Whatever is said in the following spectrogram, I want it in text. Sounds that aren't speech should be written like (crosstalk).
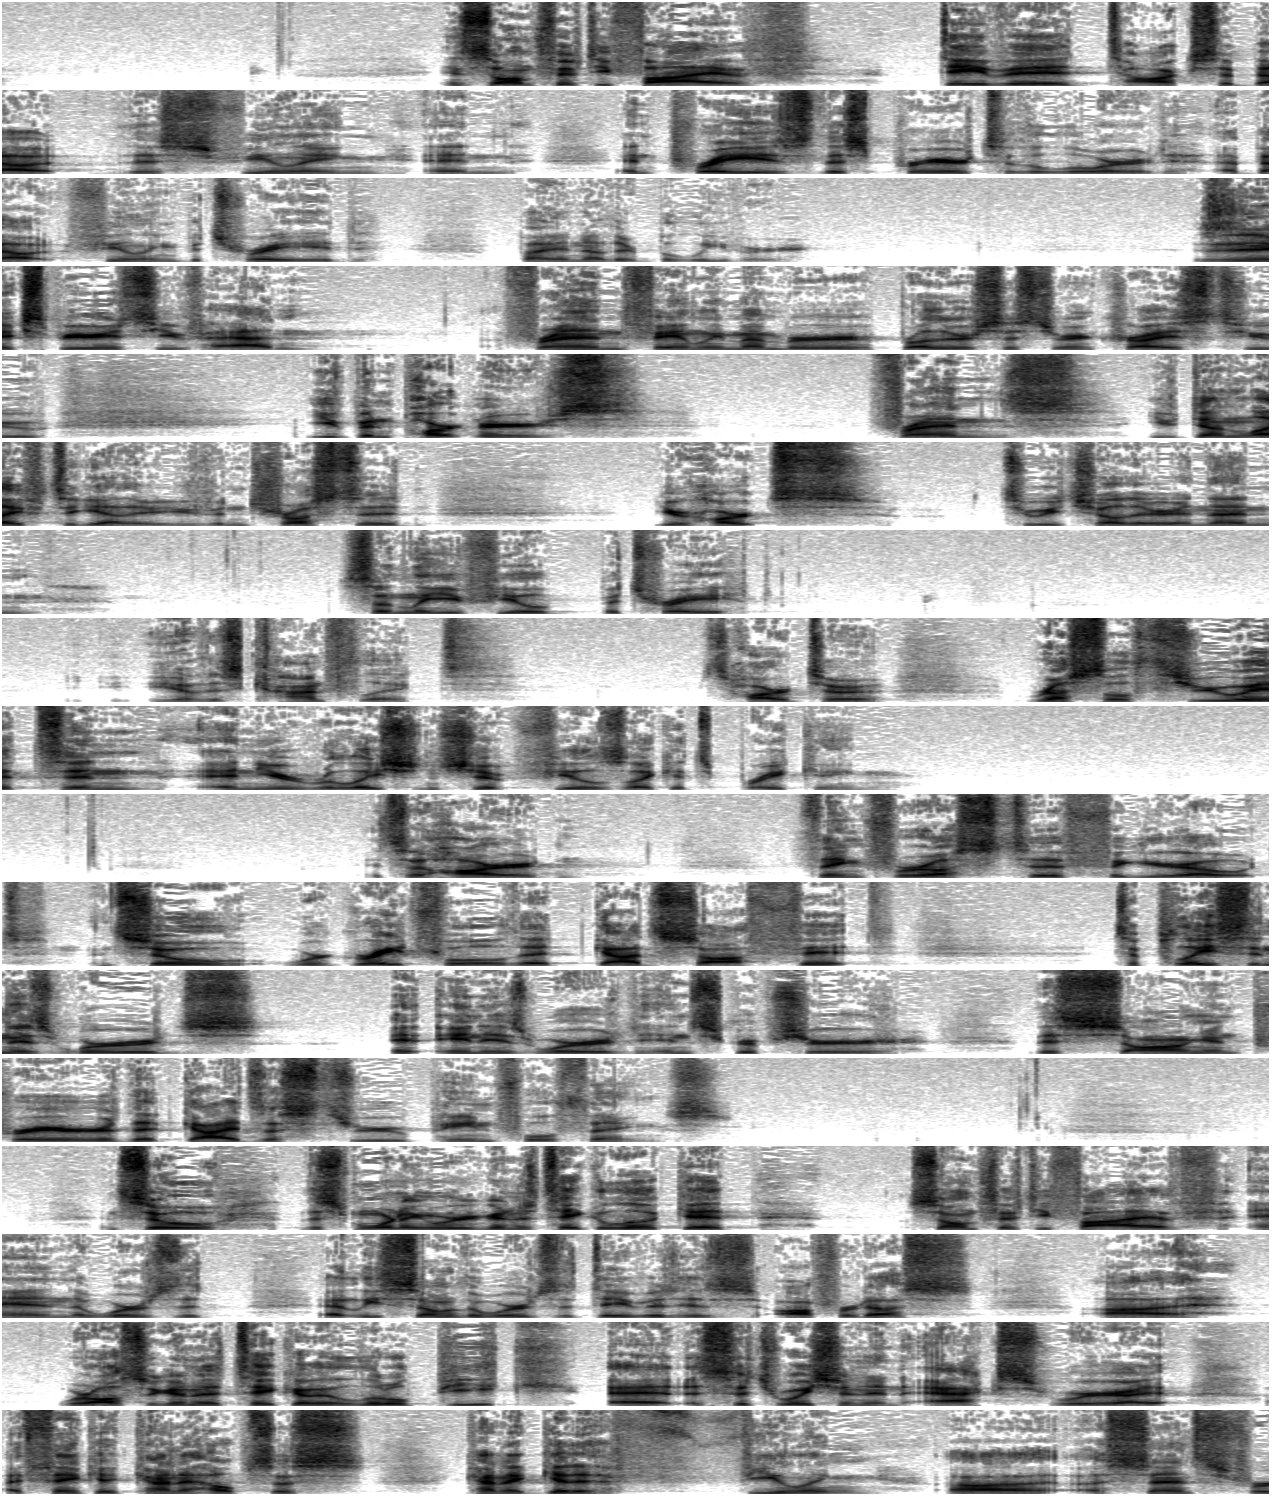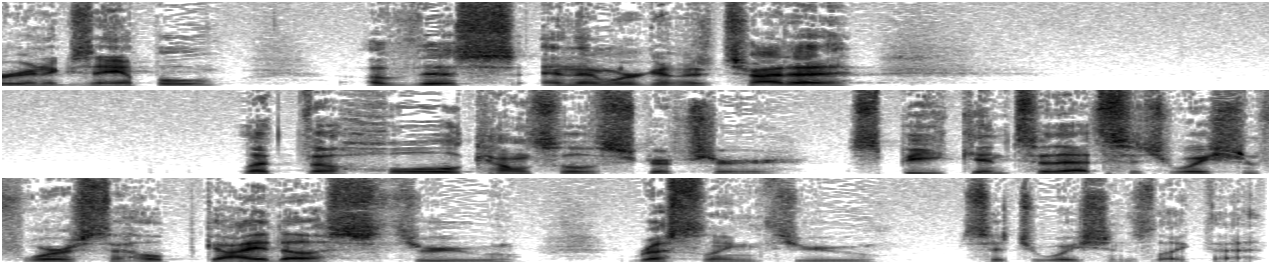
In Psalm 55, David talks about this feeling and, and prays this prayer to the Lord about feeling betrayed by another believer. Is it an experience you've had? A friend, family member, brother or sister in Christ who you've been partners, friends, you've done life together, you've entrusted your hearts to each other, and then suddenly you feel betrayed. You have this conflict. It's hard to wrestle through it, and, and your relationship feels like it's breaking. It's a hard thing for us to figure out. And so we're grateful that God saw fit to place in His words, in His Word, in Scripture, this song and prayer that guides us through painful things. And so this morning we're going to take a look at Psalm 55 and the words that, at least some of the words that David has offered us. Uh, we're also going to take a little peek at a situation in Acts where I, I think it kind of helps us kind of get a feeling, uh, a sense for an example of this. And then we're going to try to let the whole counsel of Scripture speak into that situation for us to help guide us through wrestling through situations like that.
